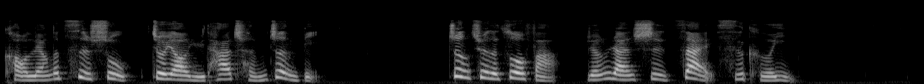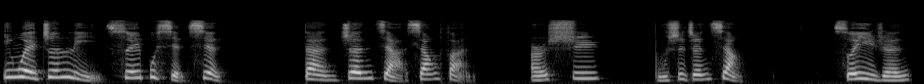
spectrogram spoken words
考量的次数就要与它成正比。正确的做法仍然是在思可以，因为真理虽不显现，但真假相反，而虚不是真相。所以，人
